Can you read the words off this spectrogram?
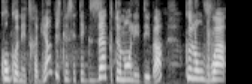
qu'on connaît très bien, puisque c'est exactement les débats que l'on voit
